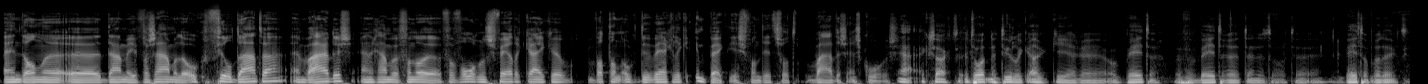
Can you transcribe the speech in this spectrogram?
en dan eh, eh, daarmee verzamelen ook veel data en waardes. En dan gaan we eh, vervolgens verder kijken wat dan ook de werkelijke impact is van dit soort waardes en scores. Ja, exact. Het wordt natuurlijk elke keer ook beter. We verbeteren het en het wordt een beter product.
